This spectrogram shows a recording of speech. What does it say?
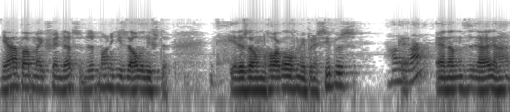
Ja pap, maar ik vind dat, dat mannetje is de allerliefste. Ja, dus dan ga ik over mijn principes. Holly wat? En dan, ja,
